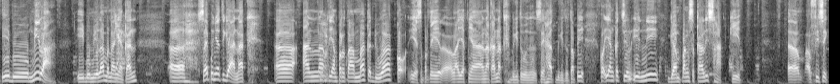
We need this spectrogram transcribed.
Ibu Mila. Ibu Mila menanyakan, eh, saya punya tiga anak. Eh, anak Ya. yang pertama, kedua kok ya seperti eh, layaknya anak-anak begitu sehat begitu. Tapi kok yang kecil ini gampang sekali sakit. Eh, fisik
